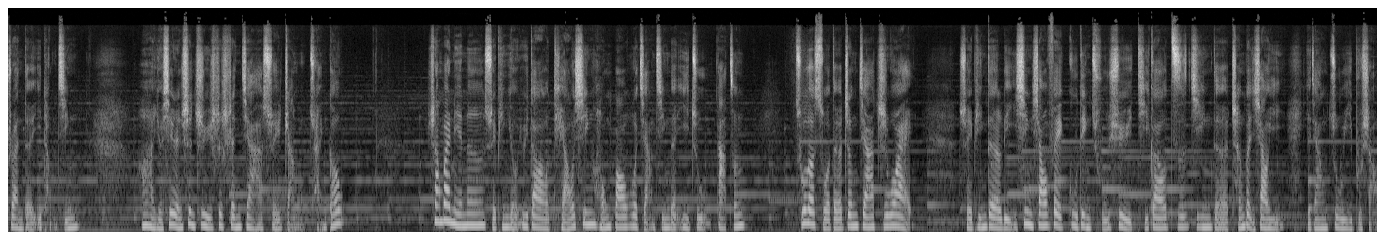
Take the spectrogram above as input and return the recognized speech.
赚得一桶金啊！有些人甚至于是身价水涨船高。上半年呢，水瓶有遇到调薪、红包或奖金的挹注大增，除了所得增加之外，水瓶的理性消费、固定储蓄、提高资金的成本效益，也将注意不少。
